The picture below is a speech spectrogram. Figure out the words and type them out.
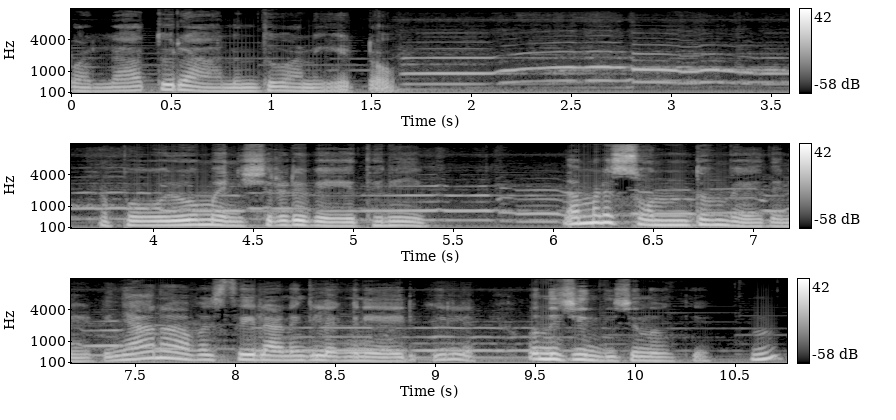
വല്ലാത്തൊരു ആനന്ദമാണ് കേട്ടോ. അപ്പോൾ ഓരോ മനുഷ്യരുടെ വേദനയും നമ്മുടെ സ്വന്തം വേദനയായിട്ട്. ഞാൻ ആ അവസ്ഥയിലാണെങ്കിൽ എങ്ങനെയായിരിക്കും? ഇല്ലേ? ഒന്ന് ചിന്തിച്ച് നോക്കിയേ. ഉം?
